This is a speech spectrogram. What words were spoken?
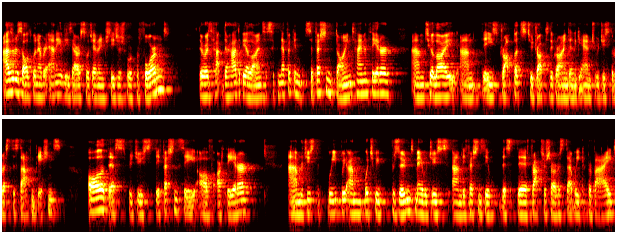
As a result, whenever any of these aerosol generating procedures were performed, there was ha there had to be allowance of significant sufficient downtime in theatre um, to allow um, these droplets to drop to the ground and again to reduce the risk to staff and patients. All of this reduced the efficiency of our theatre, um, reduced the, we, we um, which we presumed may reduce um, the efficiency of this the fracture service that we could provide,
